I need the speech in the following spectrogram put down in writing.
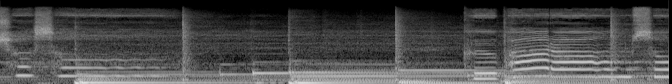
멈춰서 그 바람 속에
